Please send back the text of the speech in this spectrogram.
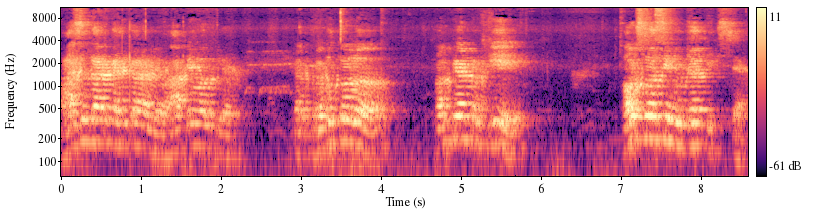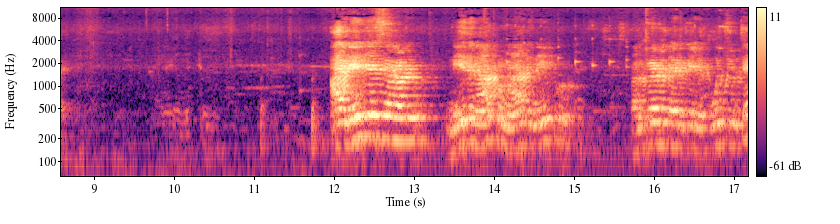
తహసీల్దార్కి అధికారాలు లేవు ఆర్టీఓలకు లేవు. గత ప్రభుత్వంలో కంప్యూటర్కి అవుట్ సోర్సింగ్ ఉద్యోగి ఇచ్చారు. ఆయన ఏం చేసేవాడు? నీది నాకు నాది నీకు. కంప్యూటర్ దగ్గరికి వెళ్ళి కూర్చుంటే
